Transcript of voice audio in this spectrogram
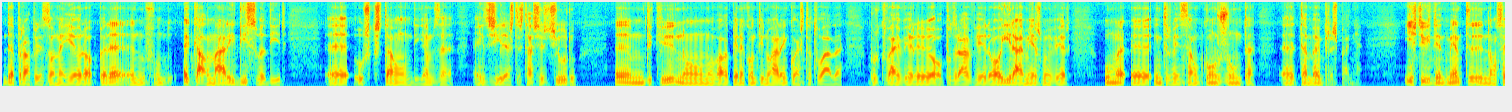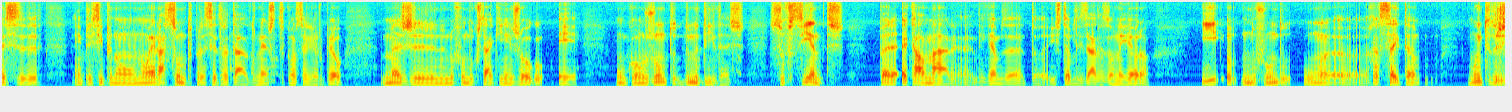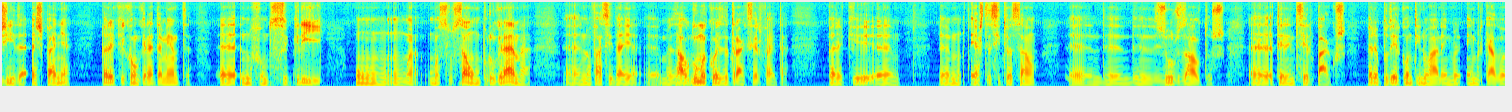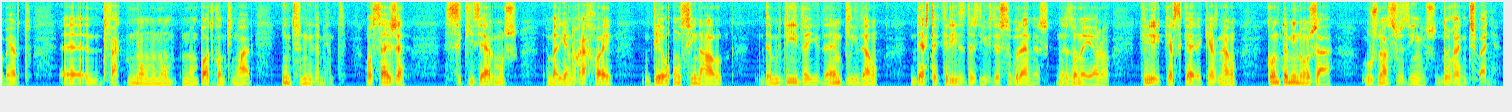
da própria zona euro para, no fundo, acalmar e dissuadir uh, os que estão, digamos, a, a exigir estas taxas de juro Hum, de que não, não vale a pena continuarem com esta toada, porque vai haver, ou poderá haver, ou irá mesmo haver, uma uh, intervenção conjunta uh, também para a Espanha. Isto, evidentemente, não sei se em princípio não, não era assunto para ser tratado neste Conselho Europeu, mas uh, no fundo o que está aqui em jogo é um conjunto de medidas suficientes para acalmar, digamos, e estabilizar a zona euro e, no fundo, uma receita muito dirigida à Espanha para que, concretamente, eh, no fundo, se crie uma, uma solução, um programa, eh, não faço ideia, eh, mas alguma coisa terá que ser feita para que esta situação de, de juros altos terem de ser pagos para poder continuar em, em mercado aberto, uh, de facto não, não, não pode continuar indefinidamente. Ou seja, se quisermos, Mariano Rajoy deu um sinal da medida e da amplidão desta crise das dívidas soberanas na zona euro, que, quer se queira, quer não, contaminou já os nossos vizinhos do Reino de Espanha.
